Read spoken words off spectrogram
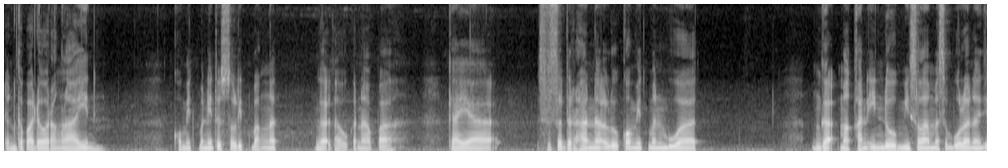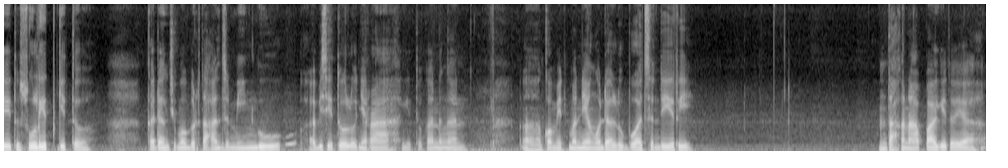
dan kepada orang lain. Komitmen itu sulit banget, gak tahu kenapa. Kayak sesederhana lu komitmen buat gak makan indomie selama sebulan aja itu sulit gitu kadang cuma bertahan seminggu habis itu lu nyerah gitu kan dengan uh, komitmen yang udah lu buat sendiri. Entah kenapa gitu ya,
